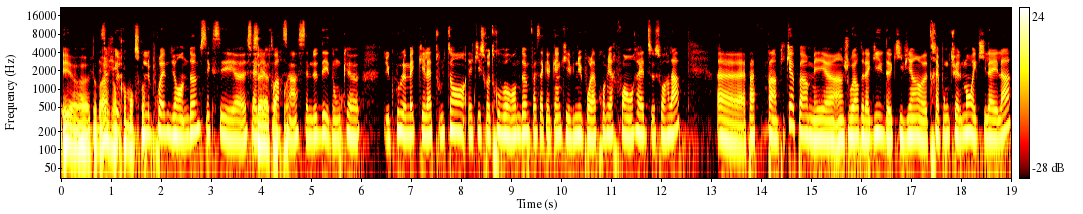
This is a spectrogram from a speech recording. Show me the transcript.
et euh, dommage, on recommence quoi. Le problème du random, c'est que c'est euh, C'est aléatoire, c'est un système de dés. Donc, euh, du coup, le mec qui est là tout le temps et qui se retrouve au random face à quelqu'un qui est venu pour la première fois en raid ce soir-là, euh, pas pas un pick-up, hein, mais euh, un joueur de la guilde qui vient euh, très ponctuellement et qui là est là,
